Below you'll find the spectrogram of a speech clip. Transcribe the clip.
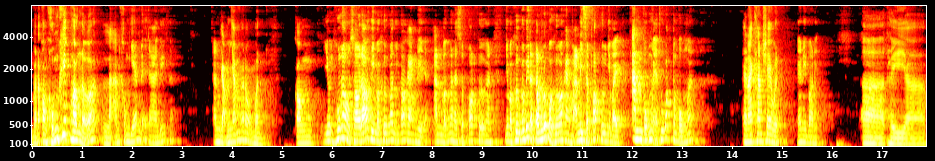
Và nó còn khủng khiếp hơn nữa là anh không dám để cho ai biết hết. Anh gặm nhắm cái đó một mình. Còn hú nó sau đó khi mà khương có những khó khăn thì anh vẫn có thể support khương anh. Nhưng mà khương có biết là trong lúc mà khương khó khăn mà anh đi support khương như vậy anh cũng mẹ thú quắc trong bụng á. And I can't share with anybody uh, thì uh,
